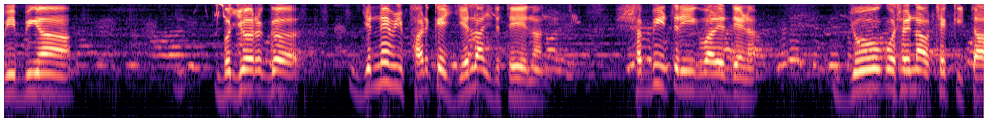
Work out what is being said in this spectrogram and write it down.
ਬੀਬੀਆਂ, ਬਜ਼ੁਰਗ ਜਿੰਨੇ ਵੀ ਫੜ ਕੇ ਜੇਲ੍ਹਾਂ 'ਚ ਦਿੱਤੇ ਇਹਨਾਂ ਨੇ 26 ਤਰੀਕ ਵਾਲੇ ਦਿਨ ਜੋ ਕੁਛ ਇਹਨਾਂ ਉੱਥੇ ਕੀਤਾ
